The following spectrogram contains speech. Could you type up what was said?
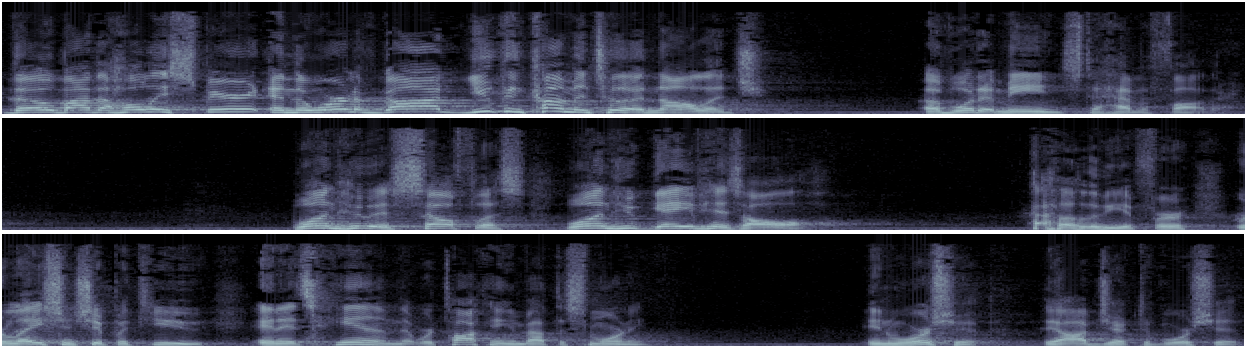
though, by the Holy Spirit and the Word of God, you can come into a knowledge of what it means to have a father. One who is selfless, one who gave his all. Hallelujah, for relationship with you. And it's Him that we're talking about this morning in worship, the object of worship.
